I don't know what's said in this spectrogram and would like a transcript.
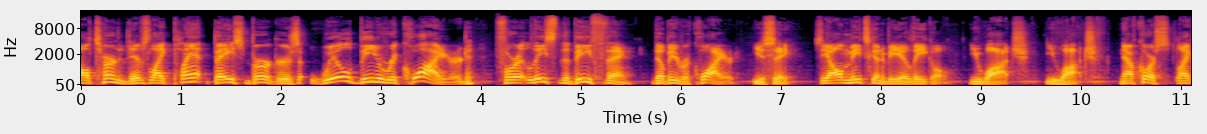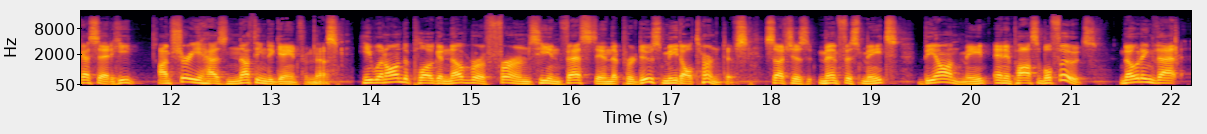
alternatives like plant based burgers will be required for at least the beef thing. They'll be required, you see. See, all meat's going to be illegal. You watch. You watch. Now, of course, like I said, he I'm sure he has nothing to gain from this. He went on to plug a number of firms he invests in that produce meat alternatives, such as Memphis Meats, Beyond Meat, and Impossible Foods, noting that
